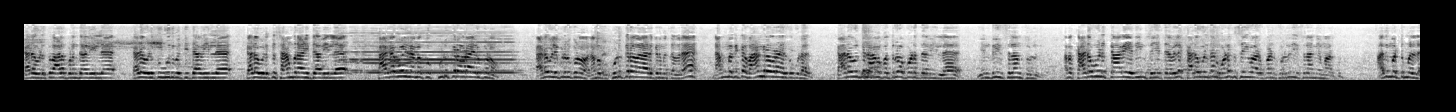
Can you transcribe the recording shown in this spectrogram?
கடவுளுக்கு வாழைப்பழம் தேவையில்லை கடவுளுக்கு ஊதுபத்தி தேவையில்லை கடவுளுக்கு சாம்பிராணி தேவையில்லை. கடவுள் நமக்கு கொடுக்கிறவரா இருக்கணும். கடவுள் எப்படி இருக்கணும்? நமக்கு கொடுக்கிறவரா இருக்கணுமே தவிர நம்ம கிட்ட வாங்குறவரா இருக்க கூடாது கடவுளுக்கு நாம பத்து ரூபா போட தேவையில்லை என்று இஸ்லாம் சொல்லுது. அப்ப கடவுளுக்காக எதையும் செய்ய தேவையில்லை. கடவுள் தான் உனக்கு செய்வா இருப்பான்னு சொல்லுது இஸ்லாமிய மார்க்கம். அது மட்டுமல்ல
